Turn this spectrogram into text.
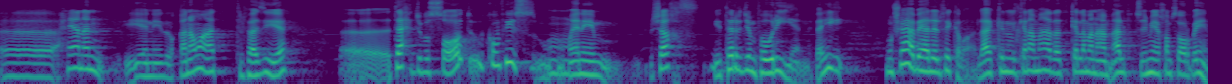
آه، أحيانا يعني القنوات التلفازيه آه، تحجب الصوت ويكون في يعني شخص يترجم فوريا. فهي مشابهه للفكرة لكن الكلام هذا تكلم عن عام 1945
